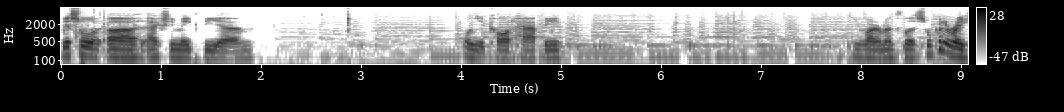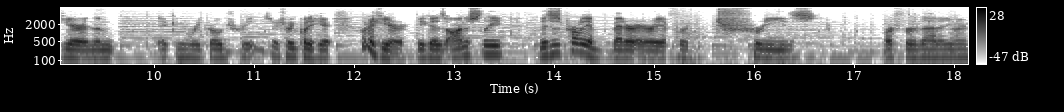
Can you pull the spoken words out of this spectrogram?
this will uh, actually make the um, what is it called? Happy environmentalist. We'll put it right here, and then it can regrow trees. Or should we put it here? Put it here because honestly, this is probably a better area for trees, or for that anyway.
